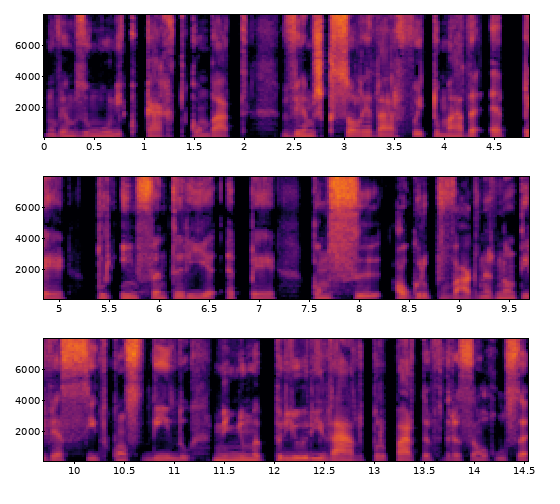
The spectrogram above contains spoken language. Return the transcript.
não vemos um único carro de combate. Vemos que Soledar foi tomada a pé por infantaria a pé, como se ao grupo Wagner não tivesse sido concedido nenhuma prioridade por parte da Federação Russa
